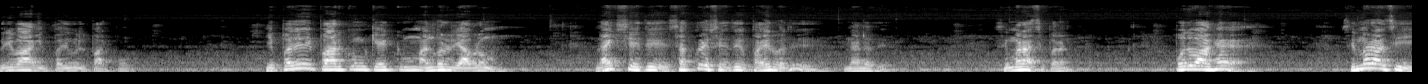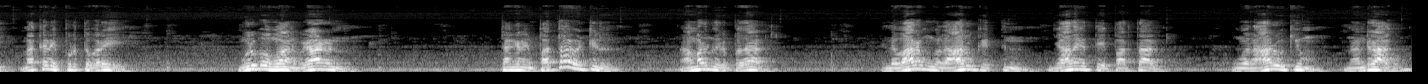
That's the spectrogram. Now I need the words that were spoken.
விரிவாக இப்பதிவில் பார்ப்போம். இப்பதிவை பார்க்கும் கேட்கும் அன்பர்கள் யாவரும் லைக் செய்து சப்ஸ்கிரைப் செய்து பகிர்வது நல்லது. சிம்மராசி பலன். பொதுவாக சிம்மராசி மக்களை பொறுத்தவரை குரு பகவான் விழாடன் தங்களின் பத்தாம் வீட்டில் அமர்ந்து இருப்பதால் இந்த வாரம் உங்கள் ஆரோக்கியத்தின் ஜாதகத்தை பார்த்தால் உங்கள் ஆரோக்கியம் நன்றாகவும்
